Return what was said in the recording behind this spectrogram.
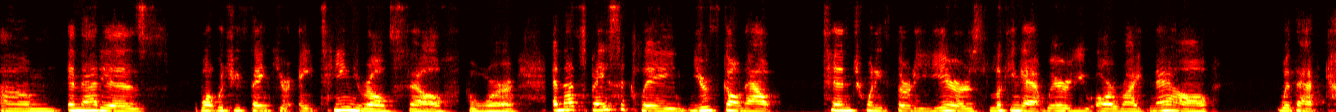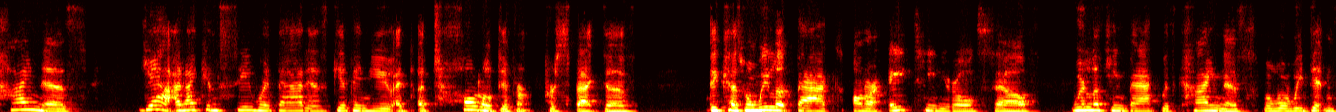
um, and that is what would you thank your 18 year old self for? And that's basically you've gone out 10, 20, 30 years looking at where you are right now with that kindness. Yeah, and I can see where that is giving you a, a total different perspective. Because when we look back on our 18 year old self, we're looking back with kindness where we didn't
